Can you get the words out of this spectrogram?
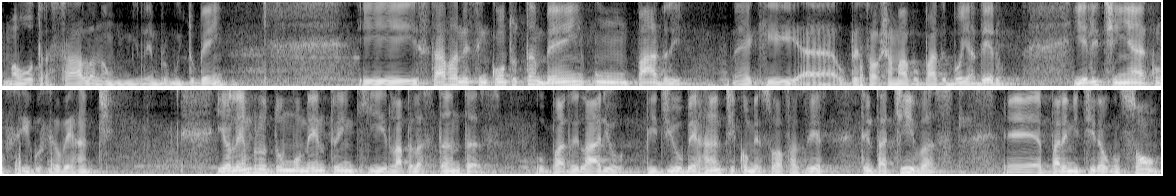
uma outra sala, não me lembro muito bem. E estava nesse encontro também um padre, né, que uh, o pessoal chamava o padre boiadeiro, e ele tinha consigo o seu berrante. E eu lembro do momento em que, lá pelas tantas, o padre Hilário pediu o berrante e começou a fazer tentativas é, para emitir algum som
